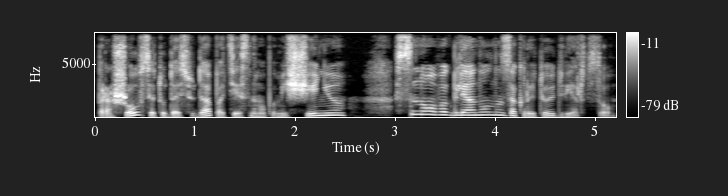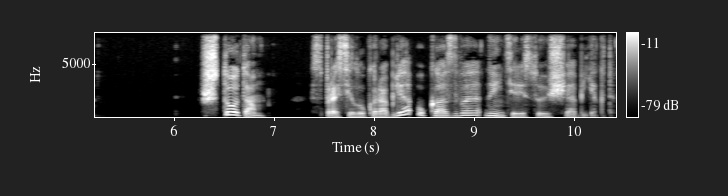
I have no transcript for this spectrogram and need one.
прошелся туда-сюда по тесному помещению, снова глянул на закрытую дверцу. «Что там?» — спросил у корабля, указывая на интересующий объект.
